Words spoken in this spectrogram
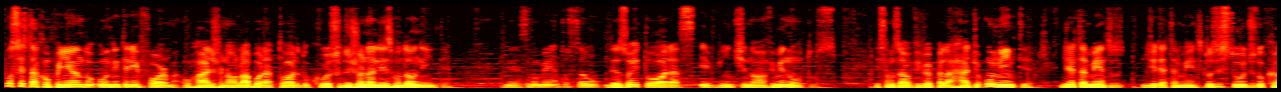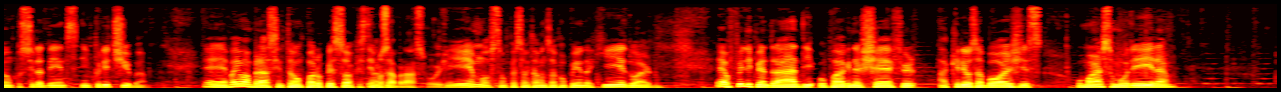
Você está acompanhando o Uninter Informa, o rádio jornal laboratório do curso de jornalismo da Uninter. Nesse momento são 18 horas e 29 minutos. Estamos ao vivo pela Rádio Uninter, diretamente, diretamente dos estúdios do campus Tiradentes, em Curitiba. É, vai um abraço então para o pessoal que está. Temos abraço hoje. Temos, são o pessoal que estava nos acompanhando aqui, Eduardo. É, o Felipe Andrade, o Wagner Scheffer, a Creuza Borges, o Márcio Moreira.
